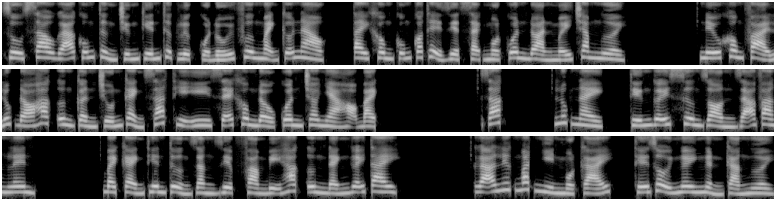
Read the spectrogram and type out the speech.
dù sao gã cũng từng chứng kiến thực lực của đối phương mạnh cỡ nào, tay không cũng có thể diệt sạch một quân đoàn mấy trăm người. Nếu không phải lúc đó Hắc ưng cần trốn cảnh sát thì y sẽ không đầu quân cho nhà họ Bạch. Rắc! Lúc này, tiếng gãy xương giòn giã vang lên. Bạch Cảnh Thiên tưởng rằng Diệp Phàm bị Hắc ưng đánh gãy tay. Gã liếc mắt nhìn một cái, thế rồi ngây ngẩn cả người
